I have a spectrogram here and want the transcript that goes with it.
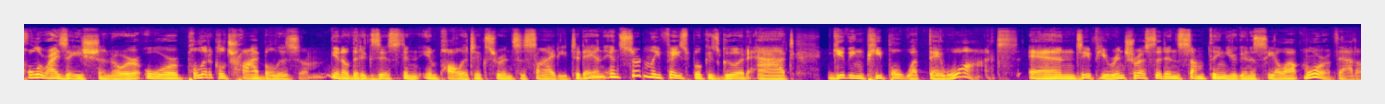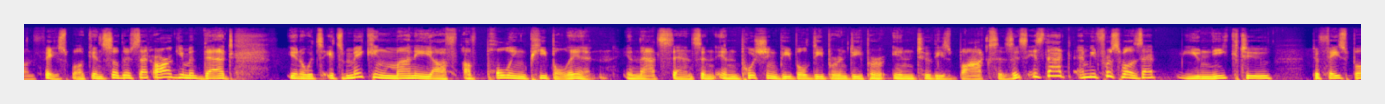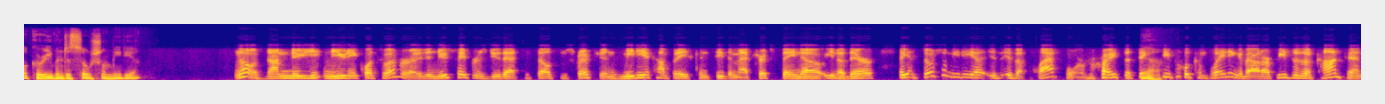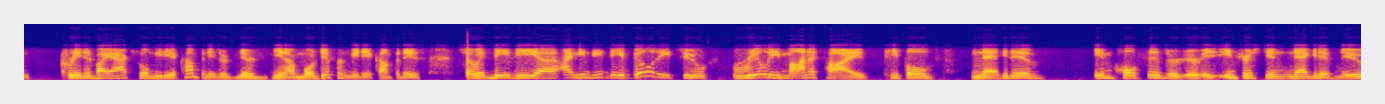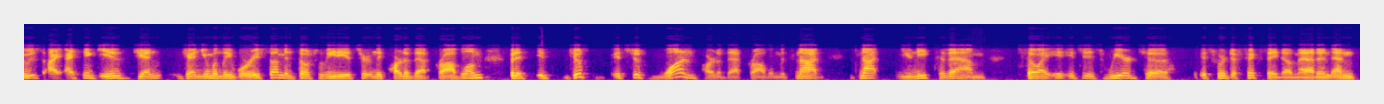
polarization or or political tribalism, you know, that exists in, in politics or in society today. And, and certainly Facebook is good at giving people what they want. And if you're interested in something, you're going to see a lot more of that on Facebook. And so there's that argument that you know, it's it's making money off of pulling people in in that sense and, and pushing people deeper and deeper into these boxes. Is is that I mean, first of all, is that unique to to Facebook or even to social media? No, it's not new, unique whatsoever. The newspapers do that to sell subscriptions. Media companies can see the metrics. They know, you know, they're, again, social media is, is a platform, right? The things yeah. people are complaining about are pieces of content created by actual media companies or, you know, more different media companies. So it, the, the, uh, I mean, the, the ability to really monetize people's negative impulses or, or, interest in negative news, I, I think is gen, genuinely worrisome, and social media is certainly part of that problem. But it's it's just it's just one part of that problem. It's not it's not unique to them. So I, it's it's weird to it's weird to fixate on that, and and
